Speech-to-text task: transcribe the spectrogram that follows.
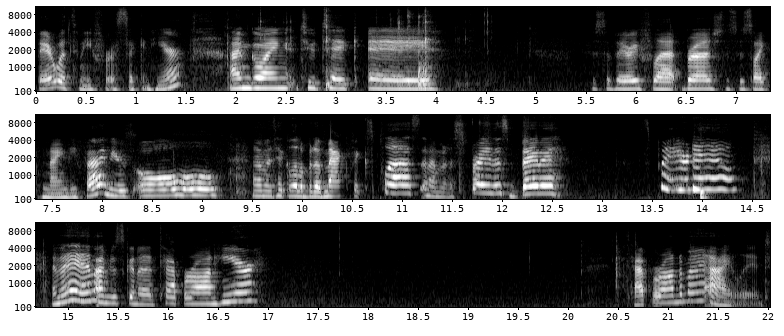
Bear with me for a second here. I'm going to take a, just a very flat brush. This is like 95 years old. I'm gonna take a little bit of MAC Fix Plus and I'm gonna spray this baby. Spray her down. And then I'm just gonna tap her on here. Tap her onto my eyelid.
